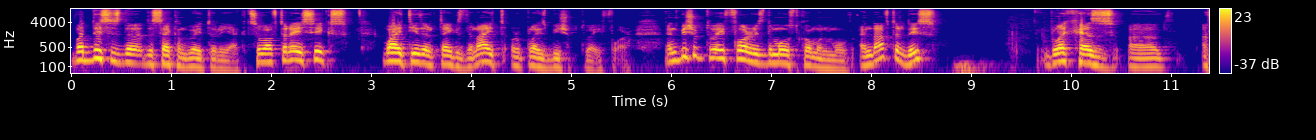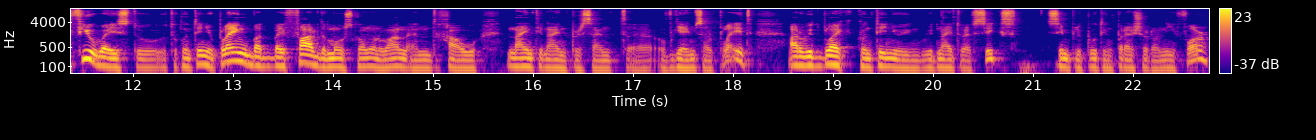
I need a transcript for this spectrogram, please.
But this is the, the second way to react. So after a6, white either takes the knight or plays bishop to a4. And bishop to a4 is the most common move. And after this, black has uh, a few ways to, to continue playing, but by far the most common one and how 99% uh, of games are played are with black continuing with knight to f6, simply putting pressure on e4,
